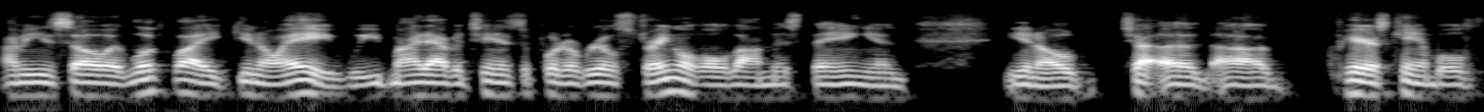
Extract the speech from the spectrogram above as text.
I mean, so it looked like you know, hey, we might have a chance to put a real stranglehold on this thing, and you know, uh, uh, Parris Campbell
